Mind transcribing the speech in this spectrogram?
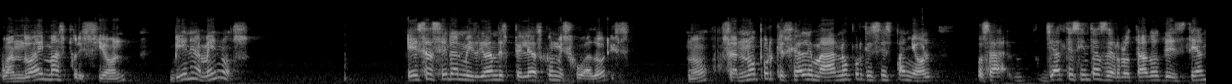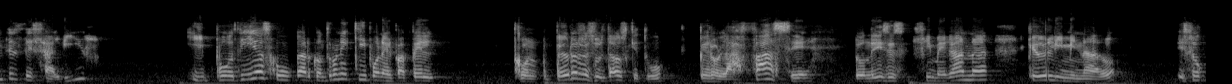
cuando hay más presión, viene a menos. Esas eran mis grandes peleas con mis jugadores, ¿no? O sea, no porque sea alemán, no porque sea español, o sea, ya te sientas derrotado desde antes de salir y podías jugar contra un equipo en el papel con peores resultados que tú, pero la fase donde dices, si me gana, quedo eliminado, eso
